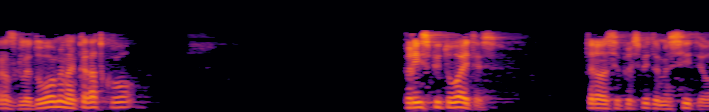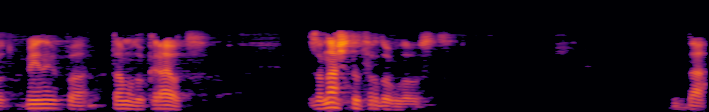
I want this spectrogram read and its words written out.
разгледуваме, на кратко, преиспитувајте се. Треба да се преиспитаме сите, од мене па таму до крајот, за нашата тврдоглавост. Да.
